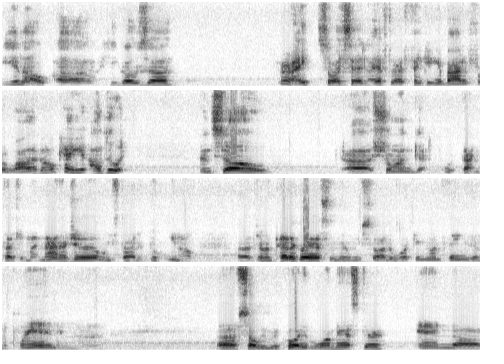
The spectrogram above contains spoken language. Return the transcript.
you know, uh, he goes, uh, "All right." So I said, after thinking about it for a while, I go, "Okay, I'll do it." And so uh, Sean got, got, in touch with my manager, and we started, doing, you know, uh, John Pendergrass, and then we started working on things and a plan, and uh, so we recorded War Master and uh,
